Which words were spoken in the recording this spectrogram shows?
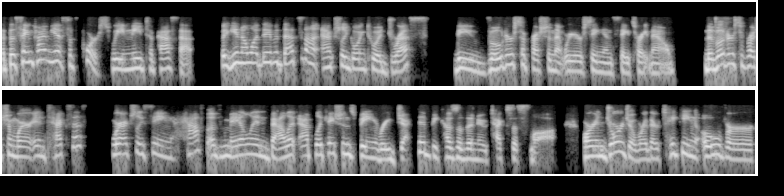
At the same time, yes, of course, we need to pass that. But you know what, David? That's not actually going to address the voter suppression that we are seeing in states right now. The voter suppression, where in Texas, we're actually seeing half of mail in ballot applications being rejected because of the new Texas law. Or in Georgia, where they're taking over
